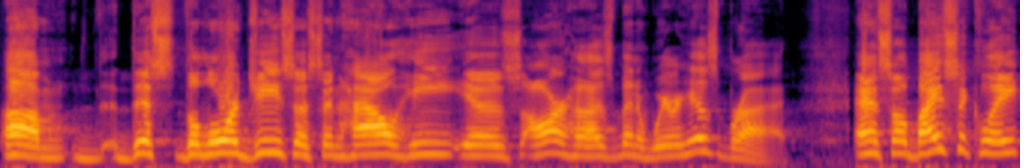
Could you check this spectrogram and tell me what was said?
um, this, the Lord Jesus and how He is our husband and we're His bride. And so basically,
